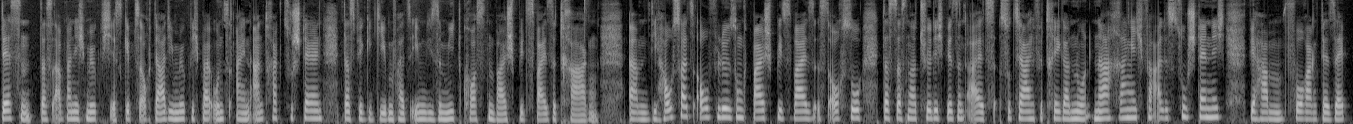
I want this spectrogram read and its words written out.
dessen das aber nicht möglich ist, gibt es auch da die Möglichkeit, bei uns einen Antrag zu stellen, dass wir gegebenenfalls eben diese Mietkosten beispielsweise tragen. Ähm, die Haushaltsauflösung beispielsweise ist auch so, dass das natürlich, wir sind als Sozialhilfeträger nur nachrangig für alles zuständig. Wir haben Vorrang der Selbst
